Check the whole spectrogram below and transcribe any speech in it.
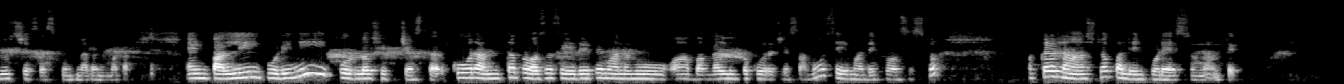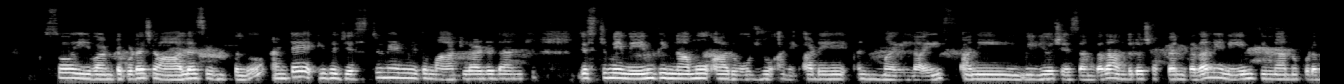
యూజ్ చేసేసుకుంటున్నారనమాట. అండ్ పల్లీల పొడిని కూరలో షిఫ్ట్ చేస్తారు. కూర అంతా ప్రాసెస్ ఏదైతే మనము బంగాళదుంప కూర చేసామో సేమ్ అదే ప్రాసెస్‌లో అక్కడ లాస్ట్‌లో పల్లీల పొడి వేస్తుంది అంతే. సో, ఈ వంట కూడా చాలా సింపుల్ అంటే ఇది జస్ట్ నేను మీతో మాట్లాడడానికి జస్ట్ మేము ఏం తిన్నాము ఆ రోజు అని, a day and my life అని వీడియో చేశాను కదా! అందులో చెప్పాను కదా! నేను ఏం తిన్నాను కూడా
